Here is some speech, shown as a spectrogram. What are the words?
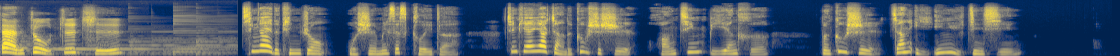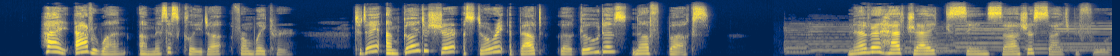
赞助支持。亲爱的听众，我是 Mrs. Clida，今天要讲的故事是《黄金鼻烟盒》。本故事将以英语进行。Hi everyone, I'm Mrs. Clida from Waker. Today I'm going to share a story about the golden snuff box. Never had Jake seen such a sight before.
